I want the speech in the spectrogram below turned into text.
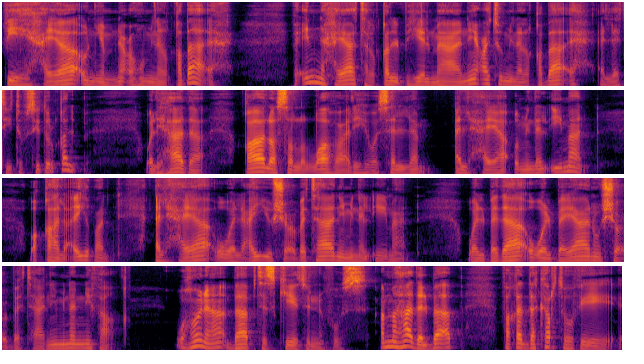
فيه حياء يمنعه من القبائح. فإن حياة القلب هي المانعة من القبائح التي تفسد القلب. ولهذا قال صلى الله عليه وسلم الحياء من الإيمان. وقال أيضا الحياء والعي شعبتان من الإيمان والبذاء والبيان شعبتان من النفاق. وهنا باب تزكية النفوس. أما هذا الباب فقد ذكرته في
